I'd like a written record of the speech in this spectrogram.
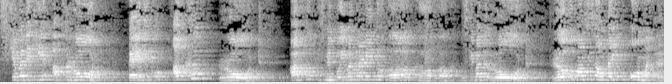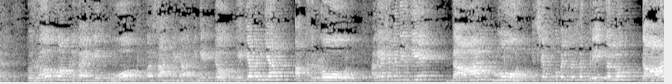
शब्द देखिए अखरोट। पहले देखो, अखरोट। अख इसमें कोई मात्रा नहीं तो अ अख। उसके बाद रोट। र को कौन सी साउंड आई? ओ मात्रा की। तो र को आप लगाएँगे ओ और साथ में डाल देंगे ट। ये क्या बन गया? अखरोट। अगला शब्द देखिए, दाल मोट इस शब्द को पहले थोड़ा सा ब्रेक कर लो। दाल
